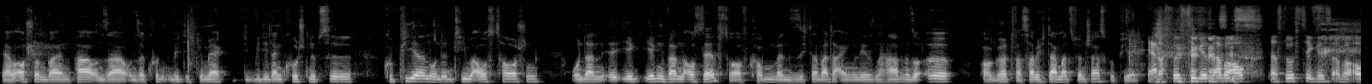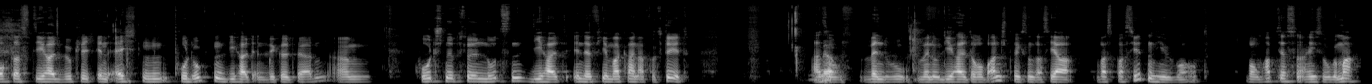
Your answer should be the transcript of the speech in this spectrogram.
Wir haben auch schon bei ein paar unserer, unserer Kunden wirklich gemerkt, wie die dann Codeschnipsel kopieren und im Team austauschen und dann äh, irgendwann auch selbst drauf kommen, wenn sie sich dann weiter eingelesen haben, dann so, äh, oh Gott, was habe ich damals für einen Scheiß kopiert? Ja, das Lustige ist aber auch, das Lustige ist aber auch, dass die halt wirklich in echten Produkten, die halt entwickelt werden, ähm, Codeschnipsel nutzen, die halt in der Firma keiner versteht. Also ja. wenn du, wenn du die halt darauf ansprichst und sagst, ja, was passiert denn hier überhaupt? Warum habt ihr das denn eigentlich so gemacht?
